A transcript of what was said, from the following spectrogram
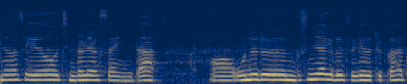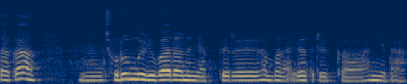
안녕하세요. 진달래 약사입니다. 어, 오늘은 무슨 이야기를 들려드릴까 하다가 음, 졸음을 유발하는 약들을 한번 알려드릴까 합니다.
